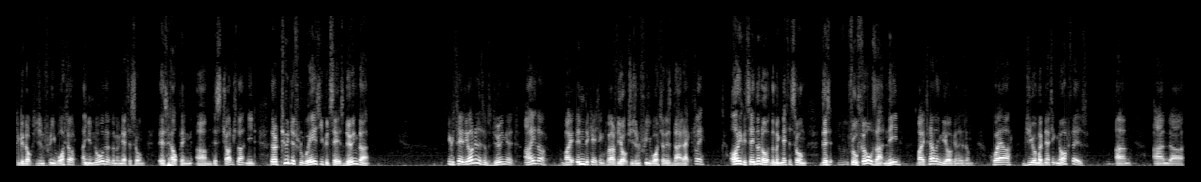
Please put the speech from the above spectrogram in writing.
to get oxygen-free water, and you know that the magnetosome is helping um, discharge that need, there are two different ways you could say it's doing that. You could say the organism is doing it either by indicating where the oxygen-free water is directly, or you could say, no, no, the magnetosome fulfills that need by telling the organism where geomagnetic north is. Um, and uh,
